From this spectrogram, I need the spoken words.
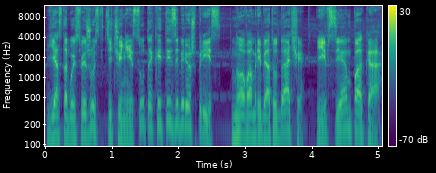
Я с тобой свяжусь в течение суток, и ты заберешь приз. Ну а вам, ребят, удачи и всем пока!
